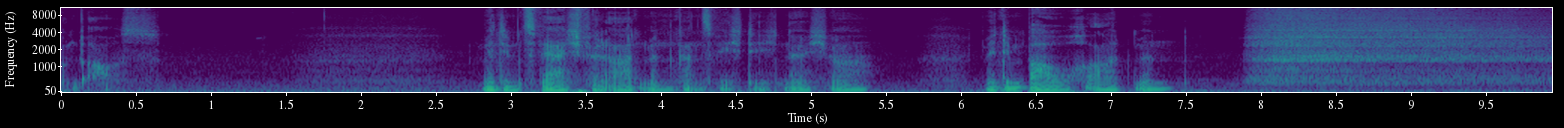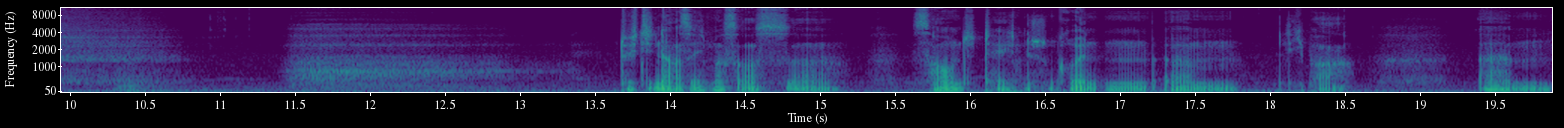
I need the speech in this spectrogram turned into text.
und aus. Mit dem Zwerchfell atmen, ganz wichtig, nicht wahr? Mit dem Bauch atmen. Durch die Nase, ich mache es aus äh, soundtechnischen Gründen ähm, lieber ähm,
